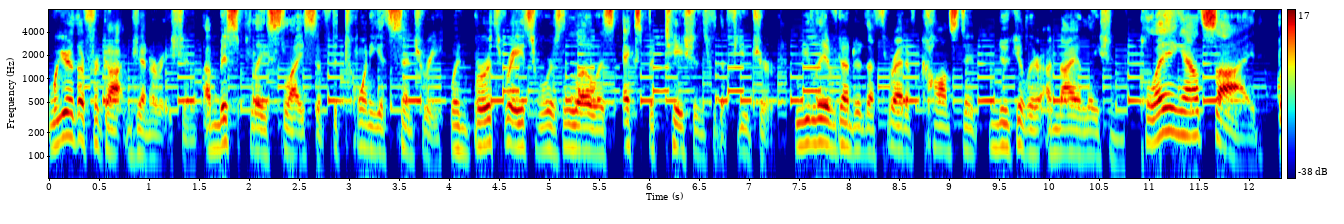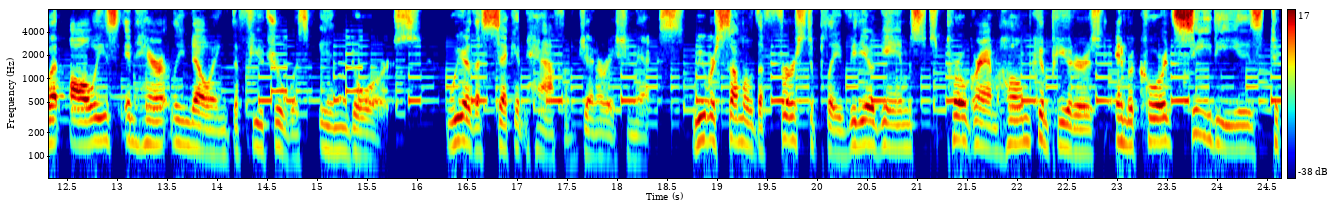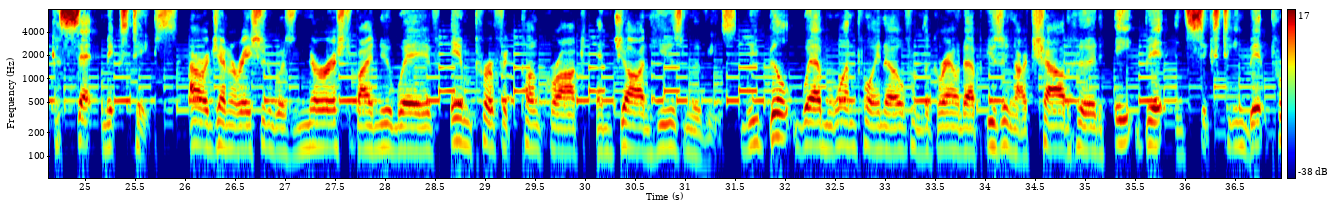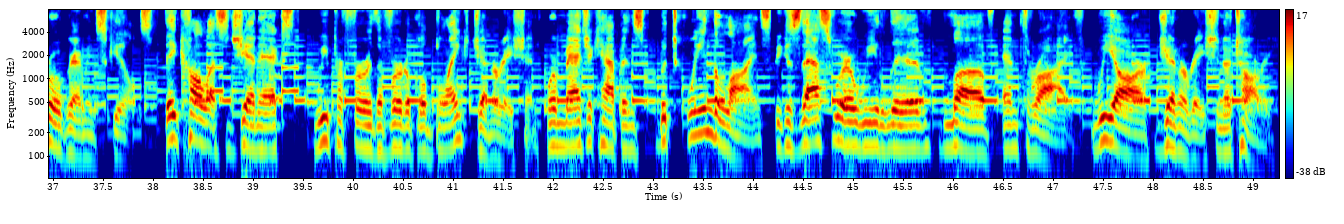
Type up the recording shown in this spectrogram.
We are the forgotten generation, a misplaced slice of the 20th century when birth rates were as low as expectations for the future. We lived under the threat of constant nuclear annihilation, playing outside, but always inherently knowing the future was indoors. We are the second half of Generation X. We were some of the first to play video games, program home computers, and record CDs to cassette mixtapes. Our generation was nourished by new wave, imperfect punk rock, and John Hughes movies. We built Web 1.0 from the ground up using our childhood 8 bit and 16 bit programming skills. They call us Gen X. We prefer the vertical blank generation, where magic happens between the lines because that's where we live, love, and thrive. We are Generation Atari.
